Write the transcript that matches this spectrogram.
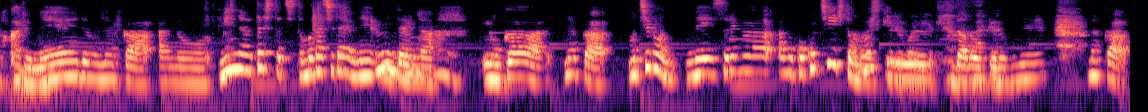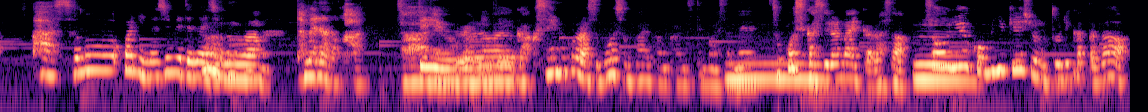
わかるね。でもなんか、あの、みんな私たち友達だよね、みたいなのが、なんか、もちろんね、それが、あの、心地いい人もいるだろうけどね。なんか、あ、その輪に馴染めてない自分はうんうん。うんダメなのか。っていう学生の頃はすごい疎外感感じてましたね。うん。そこしか知らないからさうん。そういうコミュニケーションの取り方が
